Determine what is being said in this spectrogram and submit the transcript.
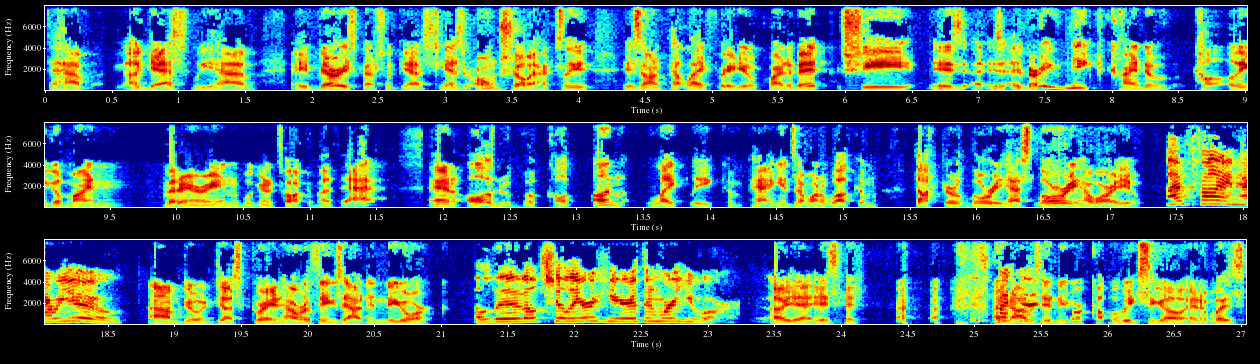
to have a guest, we have a very special guest. She has her own show, actually, is on Pet Life Radio quite a bit. She is, is a very unique kind of colleague of mine, veterinarian. We're going to talk about that and also a new book called Unlikely Companions. I want to welcome Dr. Laurie Hess. Laurie, how are you? I'm fine. How are you? I'm doing just great. How are things out in New York? A little chillier here than where you are. Oh, yeah. Is it? I know I was in New York a couple of weeks ago, and it was,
